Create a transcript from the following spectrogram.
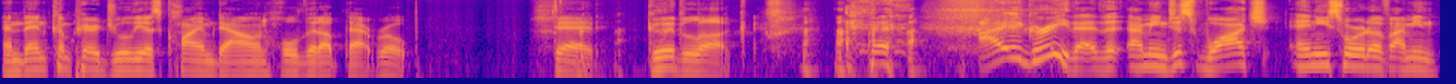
and then compare Julia's climb down, hold it up that rope dead. Good luck. I agree that, that, I mean, just watch any sort of. I mean,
